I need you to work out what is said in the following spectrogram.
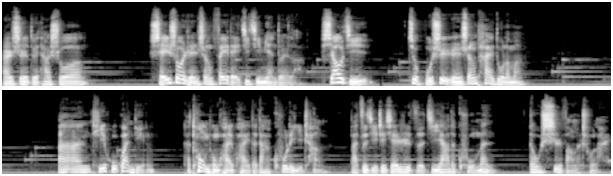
而是对他说：“谁说人生非得积极面对了？消极，就不是人生态度了吗？”安安醍醐灌顶，他痛痛快快的大哭了一场，把自己这些日子积压的苦闷，都释放了出来。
